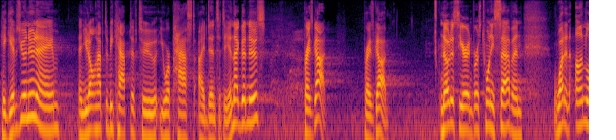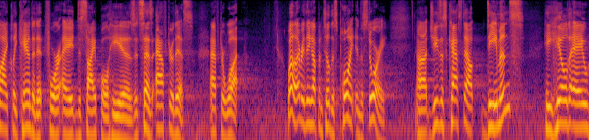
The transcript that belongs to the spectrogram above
He gives you a new name, and you don't have to be captive to your past identity. Isn't that good news? Praise God. Praise God. Notice here in verse 27 what an unlikely candidate for a disciple he is. It says, after this. After what? Well, everything up until this point in the story. Uh, Jesus cast out demons, he healed a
